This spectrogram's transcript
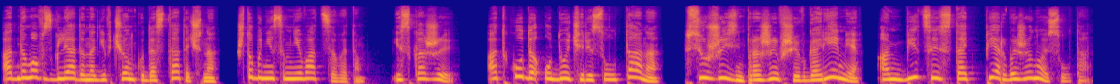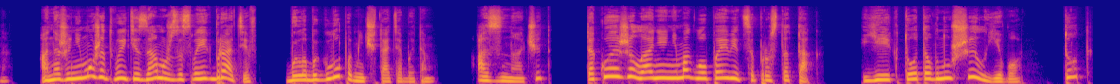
Одного взгляда на девчонку достаточно, чтобы не сомневаться в этом. И скажи, откуда у дочери султана, всю жизнь прожившей в гареме, амбиции стать первой женой султана? Она же не может выйти замуж за своих братьев. Было бы глупо мечтать об этом. А значит, такое желание не могло появиться просто так. Ей кто-то внушил его. Тот,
